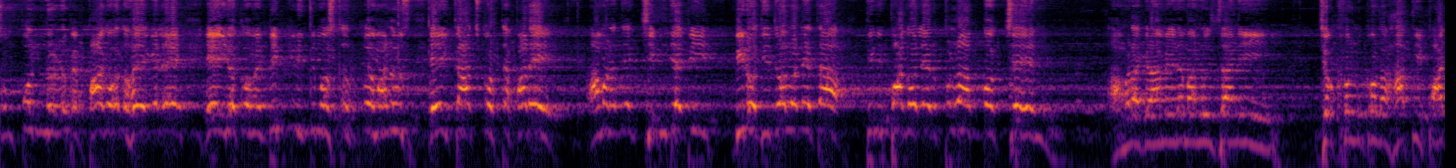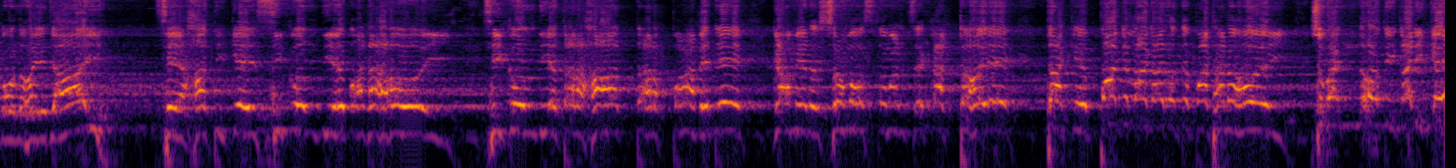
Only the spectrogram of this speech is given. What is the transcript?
সম্পূর্ণরূপে পাগল হয়ে গেলে এই রকমের বিকৃতি মস্তক মানুষ এই কাজ করতে পারে। আমরা দেখছি বিজেপি বিরোধী দলনেতা, তিনি পাগলের প্রলাপ বকছেন। আমরা গ্রামের মানুষ জানি, যখন কোন হাতি পাগল হয়ে যায়, সে হাতিকে শিকল দিয়ে বাঁধা হয়। শিকল দিয়ে তার হাত, তার পা বেঁধে গ্রামের সমস্ত মানুষের কাটতে হয়ে তাকে পাগলা গারতে পাঠানো হয়। শুভেন্দু অধিকারীকে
